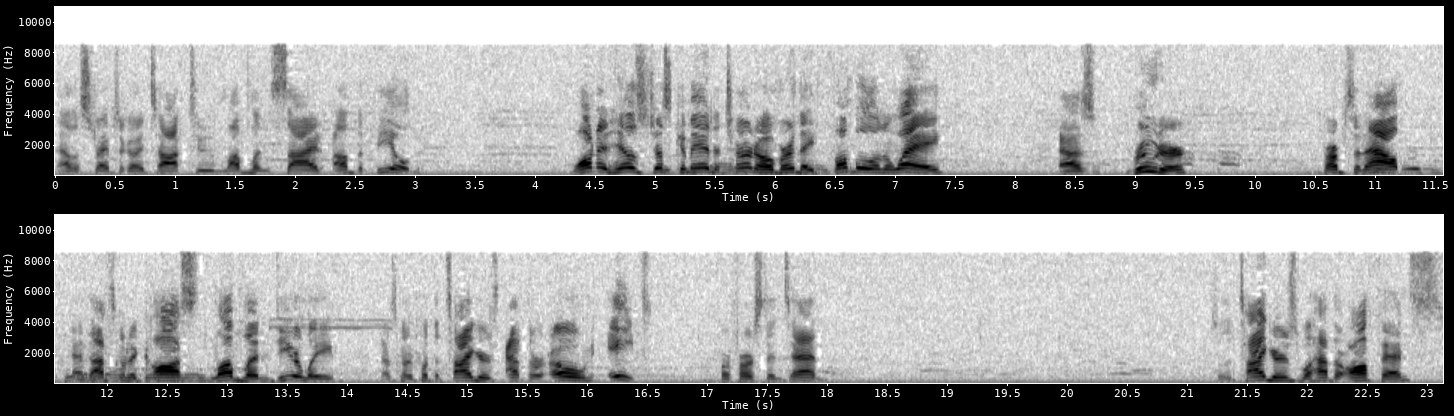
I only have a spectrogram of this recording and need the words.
Now the Stripes are going to talk to Loveland's side of the field. Walnut Hills just committed a turnover. They fumble it away as Reuter burps it out, and that's going to cost Loveland dearly. That's going to put the Tigers at their own eight for first and 10. So the Tigers will have their offense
